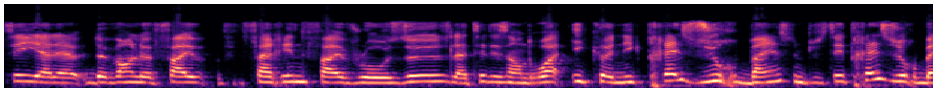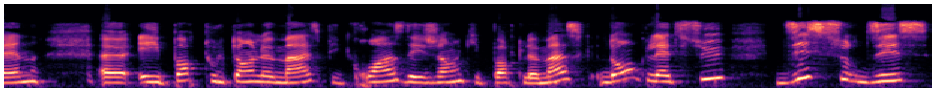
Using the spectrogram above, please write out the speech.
sais, il y a devant le Five, Farine Five Roses, là, tu sais, des endroits iconiques, très urbains. C'est une publicité très urbaine. Euh, et il porte tout le temps le masque, puis il croise des gens qui portent le masque. Donc, là-dessus, 10 sur 10,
